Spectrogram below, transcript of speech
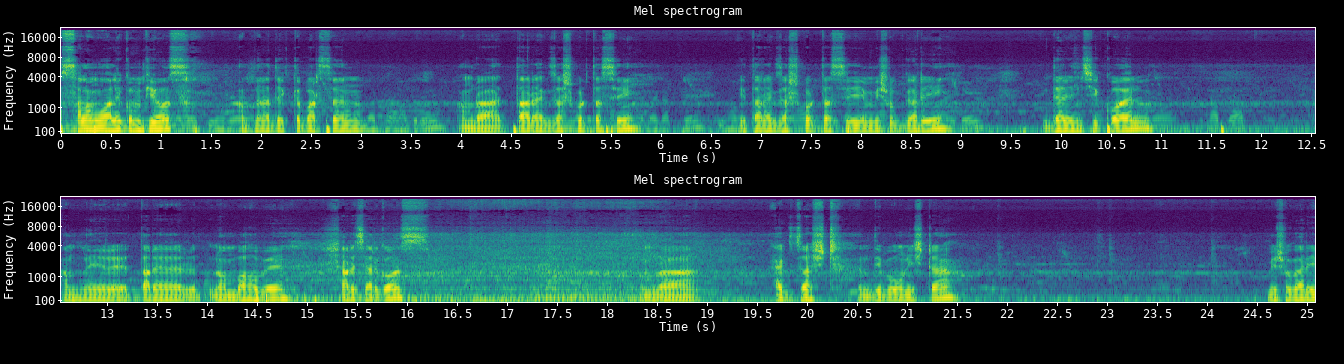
আসসালামু আলাইকুম ভিউস আপনারা দেখতে পারছেন, আমরা তার অ্যাডজাস্ট করতেছি। এই তার অ্যাডজাস্ট করতেছি মিশুক গাড়ি, দেড় ইঞ্চি কয়েল। আপনার তারের লম্বা হবে সাড়ে চার গজ। আমরা অ্যাডজাস্ট দিব উনিশটা। মিশো গাড়ি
